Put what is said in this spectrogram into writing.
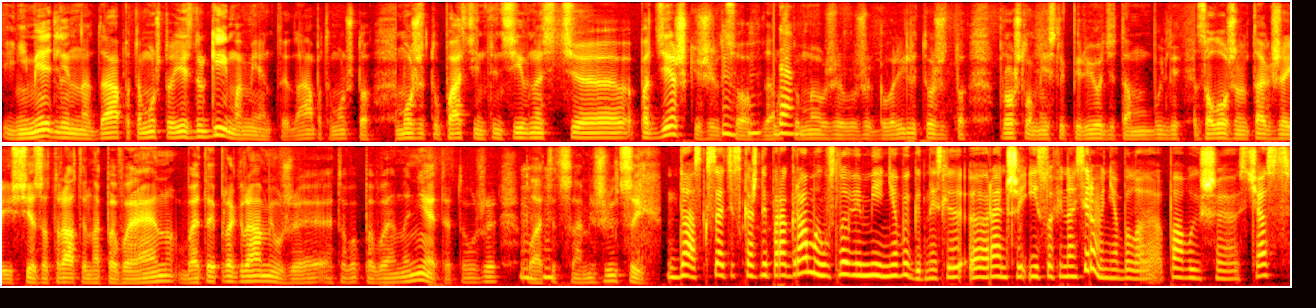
и немедленно, да, потому что есть другие моменты, да, потому что может упасть интенсивность э, поддержки жильцов, mm-hmm, да, да, что мы уже, уже говорили тоже, то в прошлом, если в периоде там были заложены заложены также и все затраты на ПВН. В этой программе уже этого ПВН нет, это уже платят угу. сами жильцы. Да, кстати, с каждой программой условия менее выгодны. Если э, раньше и софинансирование было повыше, сейчас...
